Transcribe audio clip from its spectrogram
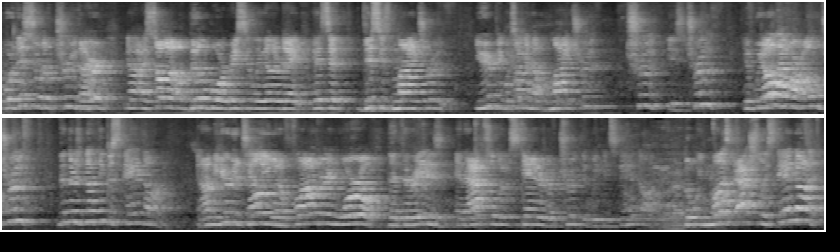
or this sort of truth. I heard, uh, I saw a billboard recently the other day and it said, This is my truth. You hear people talking about my truth. Truth is truth. If we all have our own truth, then there's nothing to stand on. And I'm here to tell you in a floundering world that there is an absolute standard of truth that we can stand on. But we must actually stand on it.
